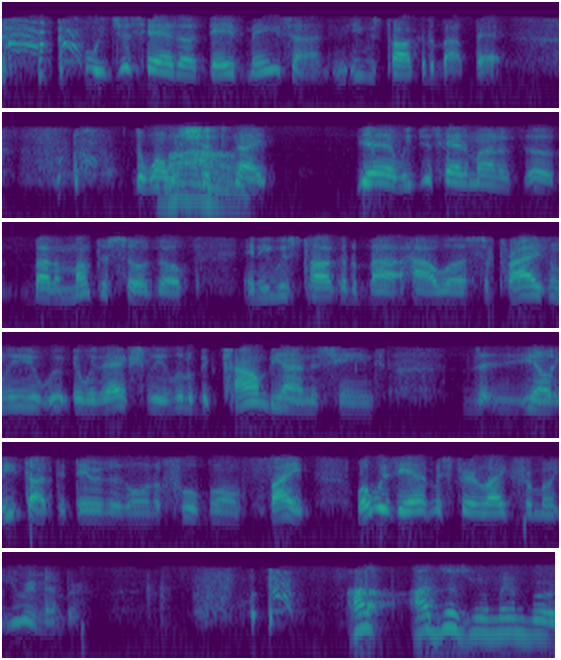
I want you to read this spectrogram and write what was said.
we just had uh, Dave Mays on, and he was talking about that. the one with Wow. Suge Knight. Yeah, we just had him on uh, about a month or so ago, and he was talking about how uh, surprisingly it, w- it was actually a little bit calm behind the scenes. The, you know, he thought that they were going to go in a full blown fight. What was the atmosphere like from what you remember? I I just remember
